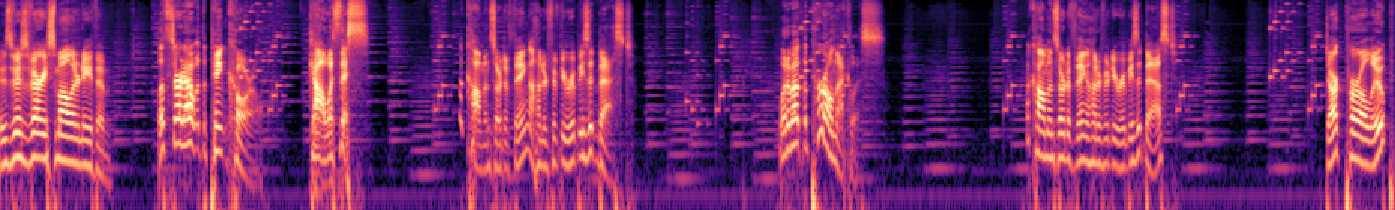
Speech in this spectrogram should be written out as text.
it was just very small underneath him. Let's start out with the pink coral. God, what's this? A common sort of thing, 150 rupees at best. What about the pearl necklace? A common sort of thing, 150 rupees at best. Dark pearl loop.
